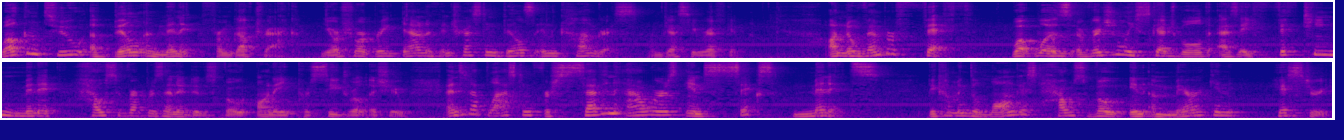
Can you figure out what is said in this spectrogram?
Welcome to A Bill a Minute from GovTrack, your short breakdown of interesting bills in Congress. I'm Jesse Rifkin. On November 5th, what was originally scheduled as a 15-minute House of Representatives vote on a procedural issue ended up lasting for 7 hours and 6 minutes, becoming the longest House vote in American history.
